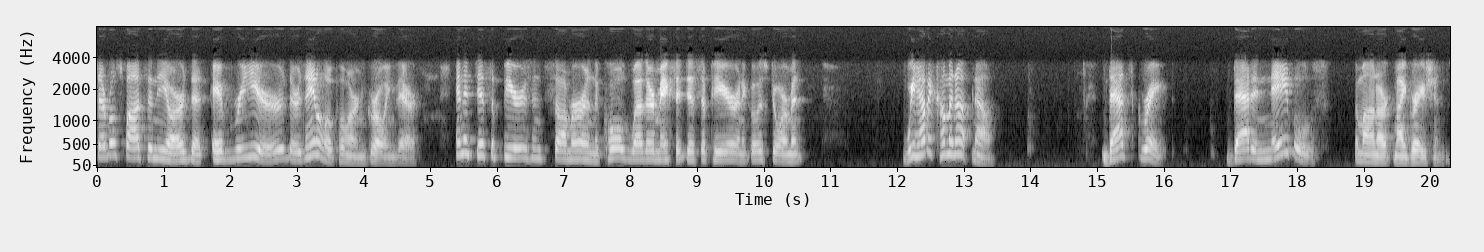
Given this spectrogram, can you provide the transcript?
several spots in the yard that every year there's antelope horn growing there. And it disappears in summer and the cold weather makes it disappear and it goes dormant. We have it coming up now. That's great. That enables the monarch migrations.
